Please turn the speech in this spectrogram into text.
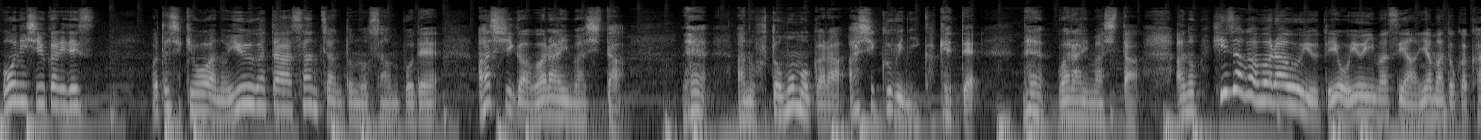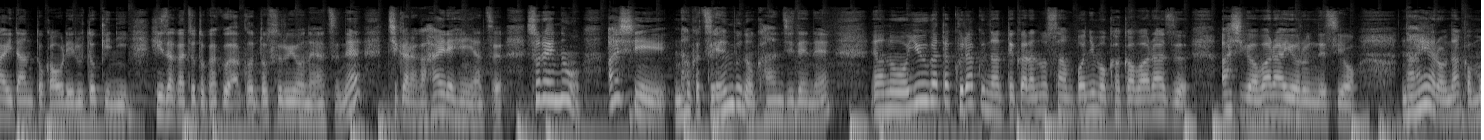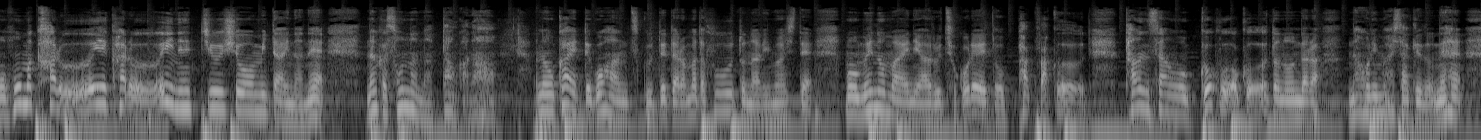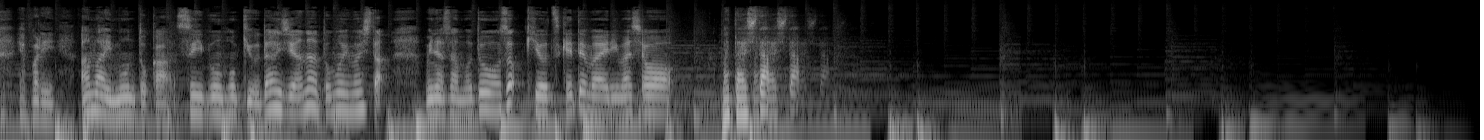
大西ゆかりです。私今日あの夕方さんちゃんとの散歩で足が笑いました。ねあの太ももから足首にかけてね、笑いました。あの、膝が笑う言うてよう言いますやん。山とか階段とか降りるときに膝がちょっとガクガクっとするようなやつね。力が入れへんやつ。それの足、なんか全部の感じでね。あの、夕方暗くなってからの散歩にもかかわらず、足が笑いよるんですよ。なんやろ、なんかもうほんま軽い軽い熱中症みたいなね。なんかそんなんなったんかな。あの、帰ってご飯作ってたらまたふーっとなりまして、もう目の前にあるチョコレートをパクパクく炭酸をごくごくと飲んだら治りましたけどね。やっぱり甘いもんとか水分補給大事やなと思いました。皆さんもどうぞ気をつけてまいりましょう。また明日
